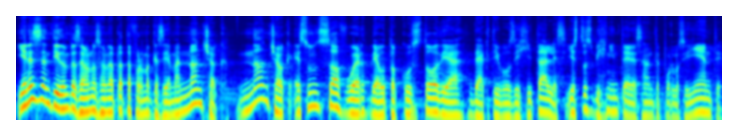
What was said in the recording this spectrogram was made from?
Y en ese sentido empezaron a usar una plataforma que se llama Nonchok. Nonchok es un software de autocustodia de activos digitales. Y esto es bien interesante por lo siguiente.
